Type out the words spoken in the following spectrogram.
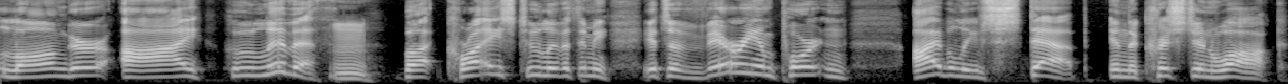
longer I who liveth, mm. but Christ who liveth in me. It's a very important, I believe, step in the Christian walk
